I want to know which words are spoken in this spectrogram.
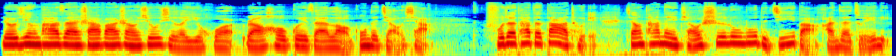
刘静趴在沙发上休息了一会儿，然后跪在老公的脚下，扶着他的大腿，将他那条湿漉漉的鸡巴含在嘴里，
